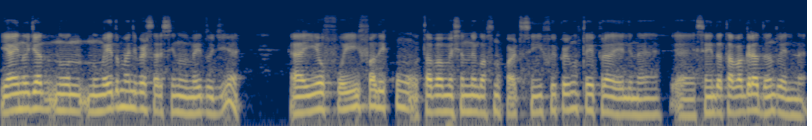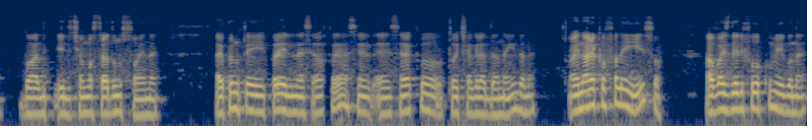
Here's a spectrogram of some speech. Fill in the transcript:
E aí no dia, no, no meio do meu aniversário, assim, no meio do dia, aí eu fui e falei com, eu tava mexendo um negócio no quarto, assim, e fui e perguntei pra ele, né, é, se ainda tava agradando ele, né? Igual ele tinha mostrado no sonho, né? Aí eu perguntei pra ele, né? Eu falei assim, é, será que eu tô te agradando ainda, né? Aí na hora que eu falei isso, a voz dele falou comigo, né?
